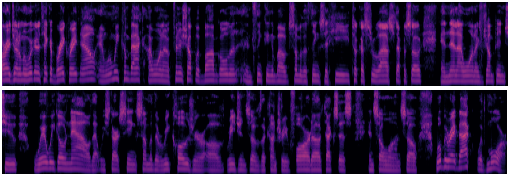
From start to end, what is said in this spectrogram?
All right, gentlemen, we're going to take a break right now. And when we come back, I want to finish up with Bob Goldin and thinking about some of the things that he took us through last episode. And then I want to jump into where we go now that we start seeing some of the reclosure of regions of the country, Florida, Texas, and so on. So we'll be right back with more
